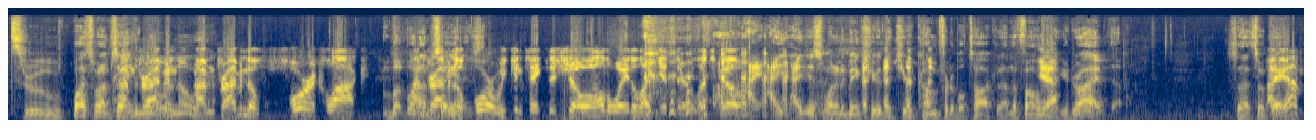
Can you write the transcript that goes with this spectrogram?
through. well, that's what I'm saying. I'm the middle of driving. nowhere. I'm driving till four o'clock. But what I'm, I'm driving saying till is- four. We can take this show all the way till I get there. Let's go. I, I, I just wanted to make sure that you're comfortable talking on the phone Yeah. while you drive, though. So that's okay. I am.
